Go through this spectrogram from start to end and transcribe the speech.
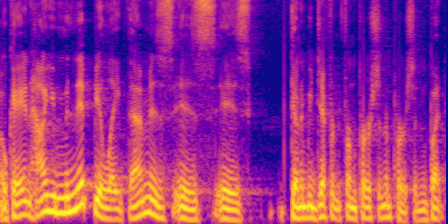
Okay, and how you manipulate them is is is going to be different from person to person. But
